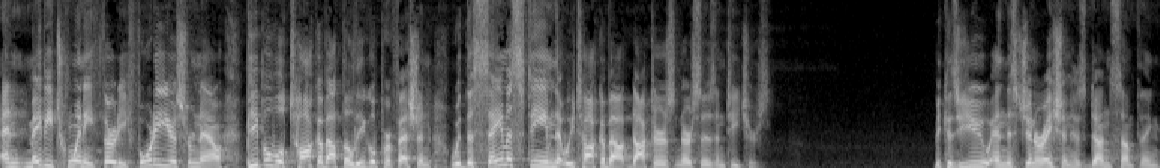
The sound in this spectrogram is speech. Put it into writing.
and maybe 20, 30, 40 years from now, people will talk about the legal profession with the same esteem that we talk about doctors, nurses, and teachers. Because you and this generation has done something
